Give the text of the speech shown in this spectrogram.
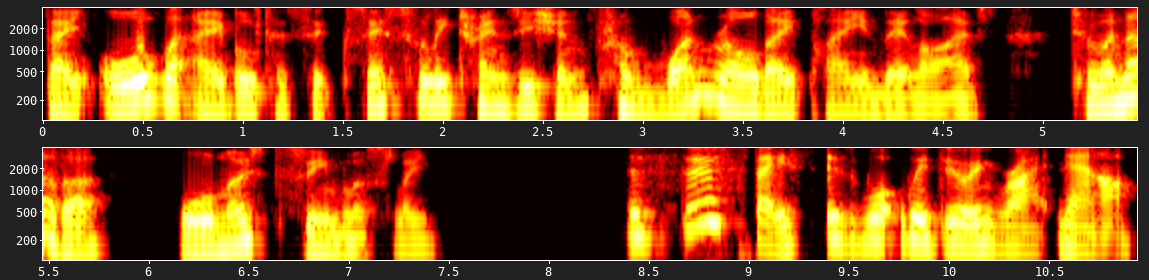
They all were able to successfully transition from one role they play in their lives to another almost seamlessly. The first space is what we're doing right now,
